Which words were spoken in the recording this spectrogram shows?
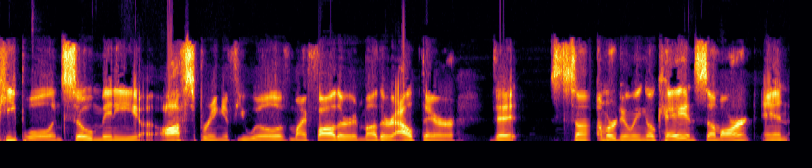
people and so many uh, offspring, if you will, of my father and mother out there that some are doing okay and some aren't. And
